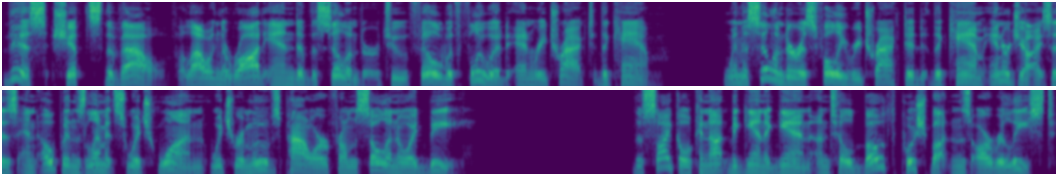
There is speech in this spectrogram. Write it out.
This shifts the valve, allowing the rod end of the cylinder to fill with fluid and retract the cam. When the cylinder is fully retracted, the cam energizes and opens limit switch 1, which removes power from solenoid B. The cycle cannot begin again until both push buttons are released.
